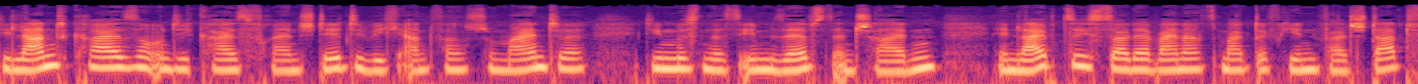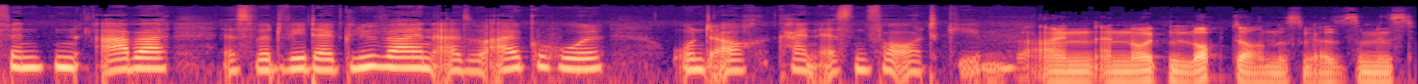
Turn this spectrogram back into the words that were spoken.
Die Landkreise und die kreisfreien Städte, wie ich anfangs schon meinte, die müssen das eben selbst entscheiden. In Leipzig soll der Weihnachtsmarkt auf jeden Fall stattfinden, aber es wird weder Glühwein, also Alkohol, und auch kein Essen vor Ort geben. Einen erneuten Lockdown müssen wir also zumindest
